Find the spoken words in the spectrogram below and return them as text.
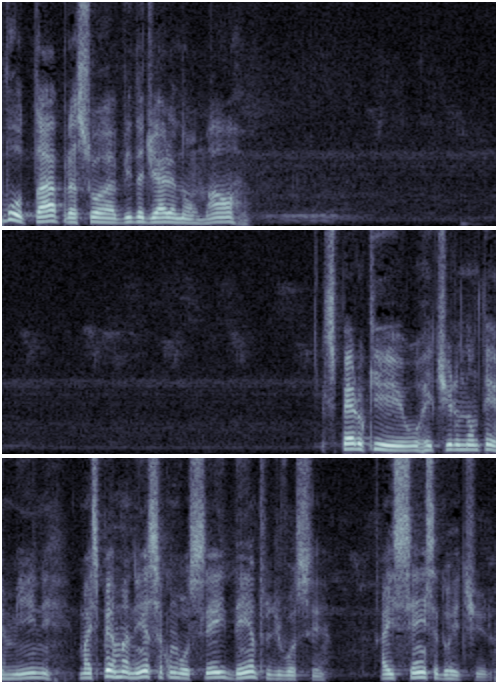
voltar para a sua vida diária normal, espero que o retiro não termine, mas permaneça com você e dentro de você a essência do retiro.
